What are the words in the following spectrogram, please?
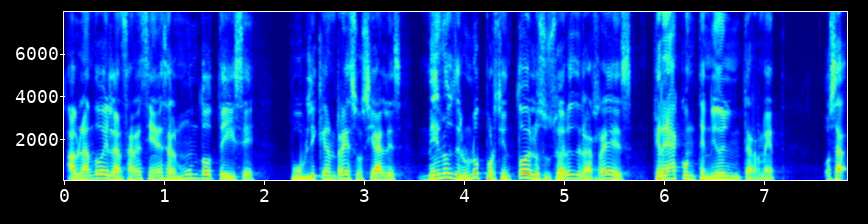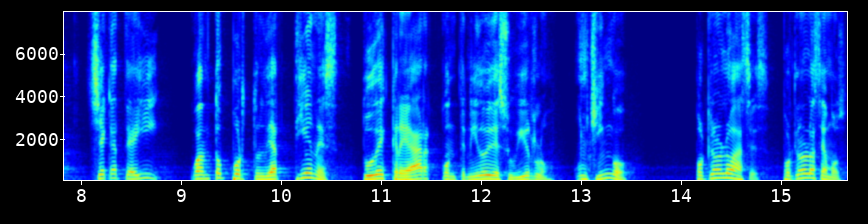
hablando de lanzar señales al mundo, te dice, publica en redes sociales. Menos del 1% de los usuarios de las redes crea contenido en Internet. O sea, chécate ahí cuánta oportunidad tienes tú de crear contenido y de subirlo. Un chingo. ¿Por qué no lo haces? ¿Por qué no lo hacemos?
